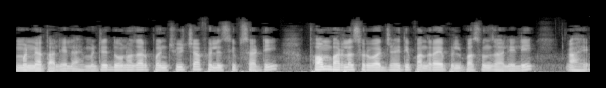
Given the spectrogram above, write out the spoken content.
म्हणण्यात आलेलं आहे. म्हणजे दोन हजार पंचवीसच्या फेलोशिपसाठी फॉर्म भरायला सुरुवात जी आहे ती पंधरा एप्रिलपासून झालेली आहे.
